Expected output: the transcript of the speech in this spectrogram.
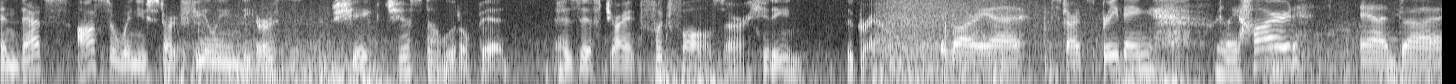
And that's also when you start feeling the earth shake just a little bit, as if giant footfalls are hitting the ground. Ilaria starts breathing really hard, and uh,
